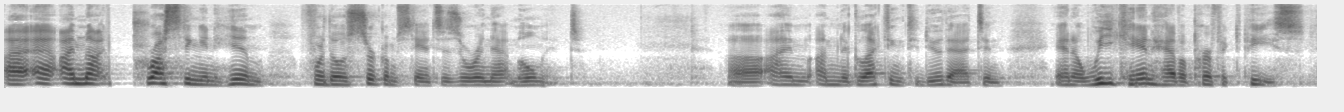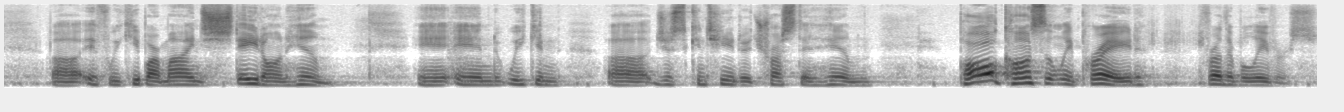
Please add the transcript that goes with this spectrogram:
I'm not trusting in Him for those circumstances or in that moment. Uh, I'm, I'm neglecting to do that. And, and uh, we can have a perfect peace uh, if we keep our minds stayed on Him. And, and we can uh, just continue to trust in Him. Paul constantly prayed for other believers.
